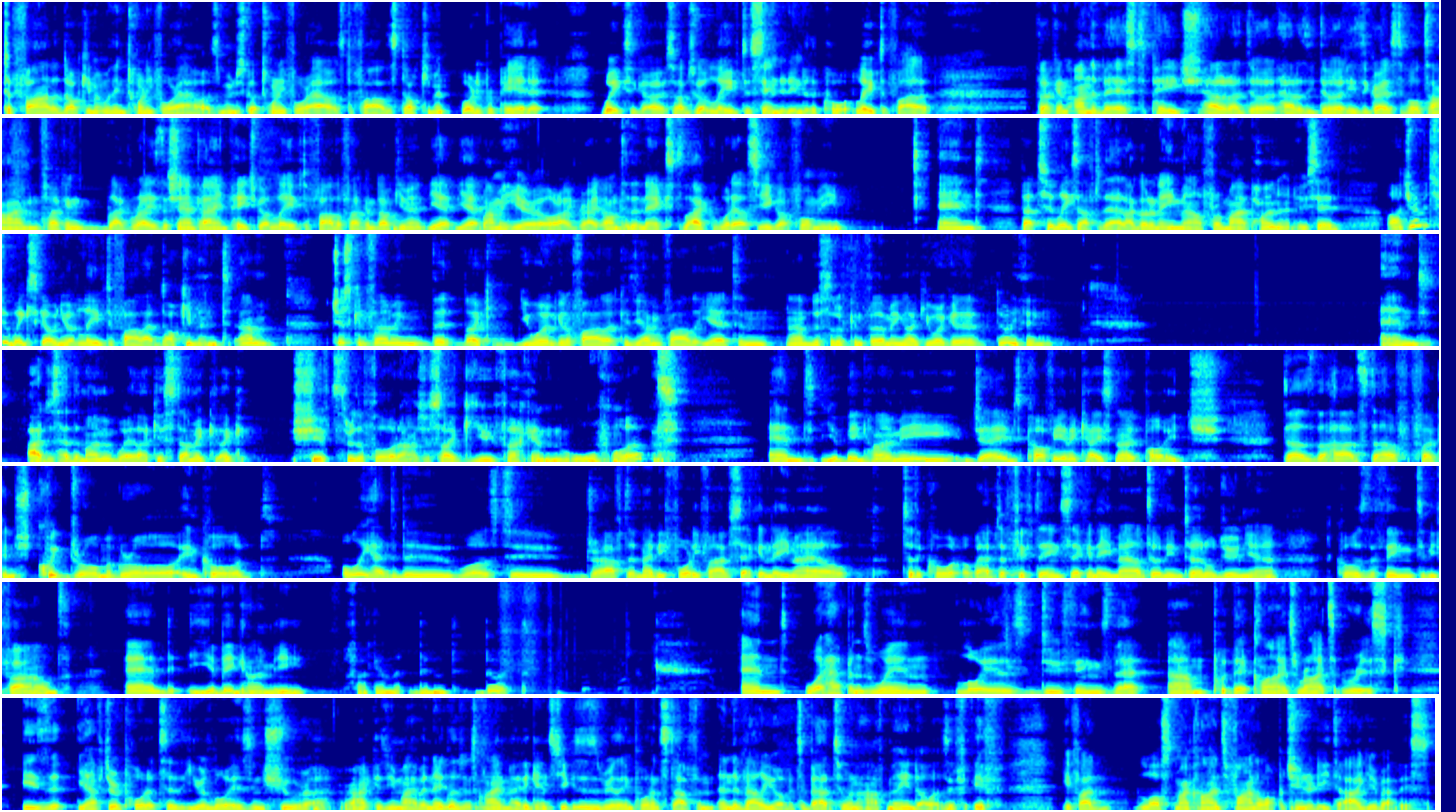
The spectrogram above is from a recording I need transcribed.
to file a document within 24 hours. And we've just got 24 hours to file this document. We've already prepared it weeks ago. So I've just got leave to send it into the court, leave to file it. Fucking, I'm the best. Peach, how did I do it? How does he do it? He's the greatest of all time. Fucking, like, raise the champagne. Peach got leave to file the fucking document. Yep, yep, I'm a hero. All right, great. On to the next. Like, what else you got for me? And about two weeks after that, I got an email from my opponent who said, Oh, do you remember two weeks ago when you got leave to file that document? Um, just confirming that like you weren't going to file it because you haven't filed it yet, and um, just sort of confirming like you weren't going to do anything. And I just had the moment where like your stomach like shifts through the floor, and I was just like, "You fucking what?" And your big homie James Coffee in a case note Poich does the hard stuff, fucking quick draw McGraw in court. All he had to do was to draft a maybe 45 second email to the court or perhaps a 15 second email to an internal junior to cause the thing to be filed. And your big homie fucking didn't do it. And what happens when lawyers do things that um, put their clients' rights at risk is that you have to report it to your lawyer's insurer, right? Because you might have a negligence claim made against you because this is really important stuff, and, and the value of it's about two and a half million dollars. If if if I'd lost my client's final opportunity to argue about this,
